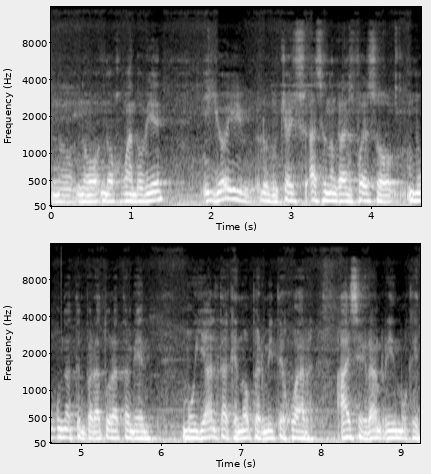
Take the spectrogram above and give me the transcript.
no, no, no jugando bien. Y hoy los muchachos hacen un gran esfuerzo, una temperatura también muy alta que no permite jugar a ese gran ritmo que,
